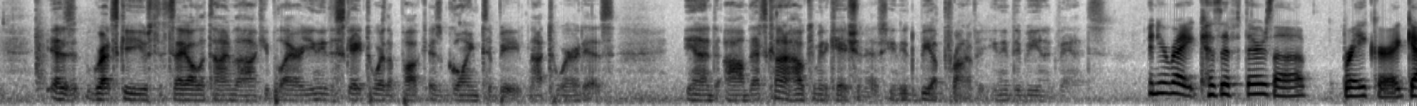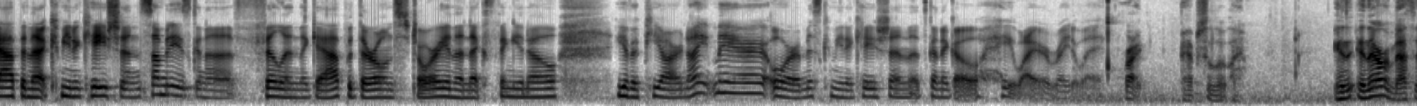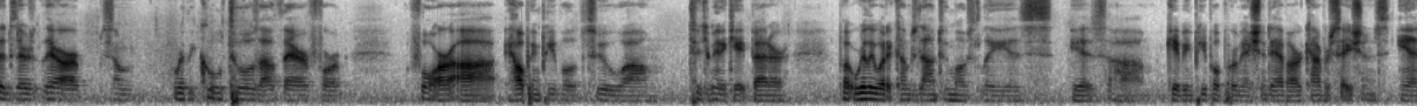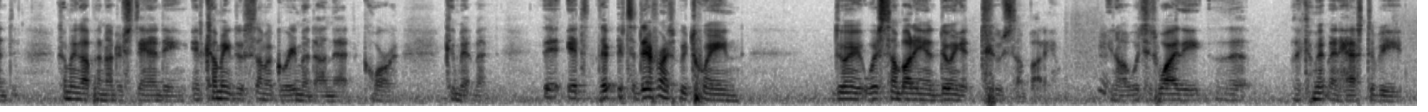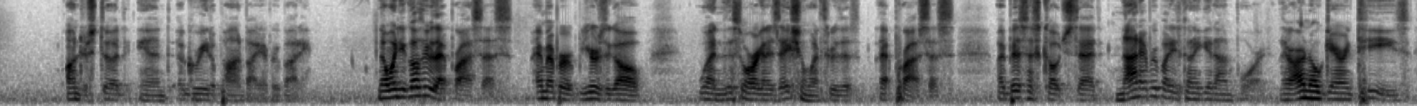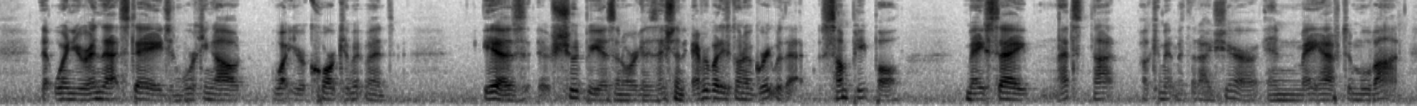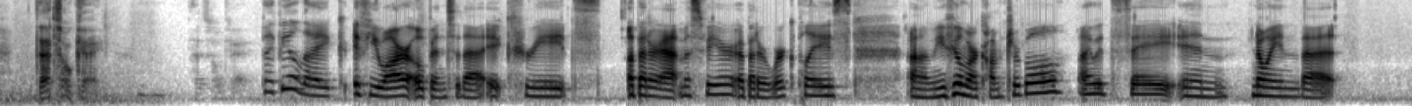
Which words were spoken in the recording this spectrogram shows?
as Gretzky used to say all the time, the hockey player. You need to skate to where the puck is going to be, not to where it is. And um, that's kind of how communication is. You need to be up front of it. You need to be in advance. And you're right, because if there's a break or a gap in that communication, somebody's going to fill in the gap with their own story. And the next thing you know, you have a PR nightmare or a miscommunication that's going to go haywire right away. Right, absolutely. And, and there are methods, there's, there are some really cool tools out there for, for uh, helping people to, um, to communicate better. But really, what it comes down to mostly is is um, giving people permission to have hard conversations and coming up and understanding and coming to some agreement on that core commitment. It, it's it's a difference between doing it with somebody and doing it to somebody, you know, which is why the the, the commitment has to be understood and agreed upon by everybody. Now, when you go through that process, I remember years ago when this organization went through this, that process, my business coach said, Not everybody's going to get on board. There are no guarantees that when you're in that stage and working out what your core commitment is, should be as an organization, everybody's going to agree with that. Some people may say, That's not a commitment that I share, and may have to move on. That's okay. I feel like if you are open to that, it creates a better atmosphere, a better workplace. Um, you feel more comfortable, I would say, in knowing that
